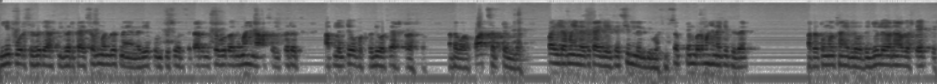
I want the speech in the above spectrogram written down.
लीप वर्ष जरी असली तरी काही संबंधच नाही येणार एकोणतीस वर्ष. कारण फेब्रुवारी महिना असेल तरच आपल्याला तेव्हा फक्त दिवस एक्स्ट्रा असतो. आता बघा पाच सप्टेंबर. पहिल्या महिन्याचं काय घ्यायचं? शिल्लक दिवस. सप्टेंबर महिना कितीचा आहे? आता तुम्हाला सांगितलं होतं जुलै आणि ऑगस्ट एकतीस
